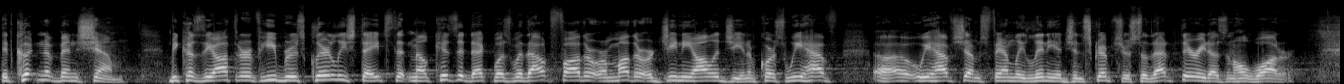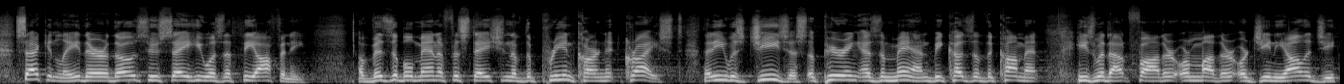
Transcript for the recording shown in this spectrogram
it couldn't have been Shem because the author of Hebrews clearly states that Melchizedek was without father or mother or genealogy. And of course, we have, uh, we have Shem's family lineage in Scripture, so that theory doesn't hold water. Secondly, there are those who say he was a theophany a visible manifestation of the pre incarnate Christ, that he was Jesus appearing as a man because of the comment, he's without father or mother or genealogy,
